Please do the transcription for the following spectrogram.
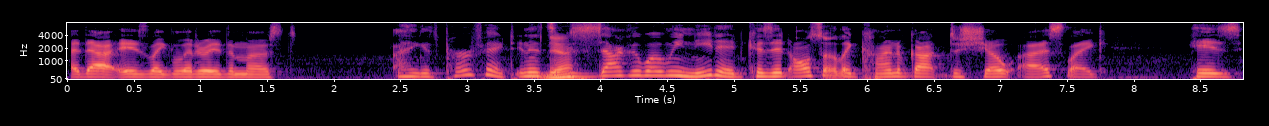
that is like literally the most. I think it's perfect, and it's Yeah. exactly what we needed because it also like kind of got to show us like his.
